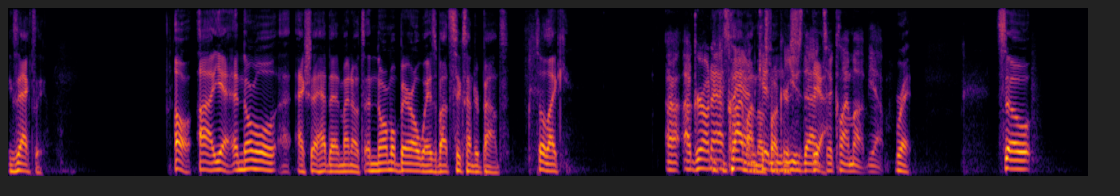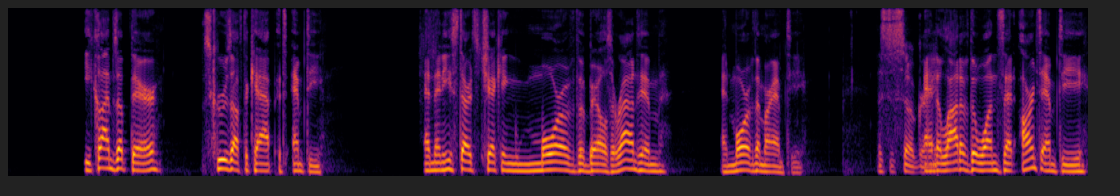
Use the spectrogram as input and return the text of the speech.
Exactly. Oh, uh, yeah. A normal, actually, I had that in my notes. A normal barrel weighs about 600 pounds. So, like, Uh, a grown ass climb man on those can fuckers. use that Yeah. to climb up. Yeah. Right. So he climbs up there, screws off the cap, it's empty. And then he starts checking more of the barrels around him, and more of them are empty. This is so great. And a lot of the ones that aren't empty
